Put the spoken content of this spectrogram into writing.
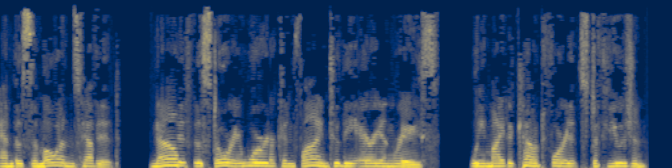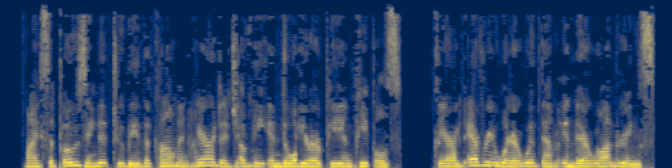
and the Samoans have it. Now if the story were confined to the Aryan race, we might account for its diffusion, by supposing it to be the common heritage of the Indo-European peoples, carried everywhere with them in their wanderings.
